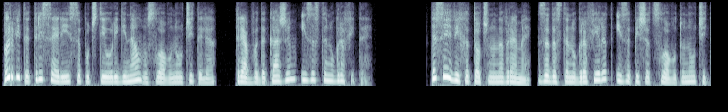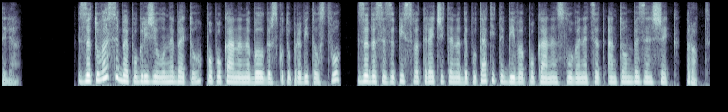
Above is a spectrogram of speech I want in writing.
Първите три серии са почти оригинално слово на учителя, трябва да кажем и за стенографите. Те се явиха точно на време, за да стенографират и запишат словото на учителя. За това се бе погрижило небето, по покана на българското правителство, за да се записват речите на депутатите бива поканен словенецът Антон Безеншек, род.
